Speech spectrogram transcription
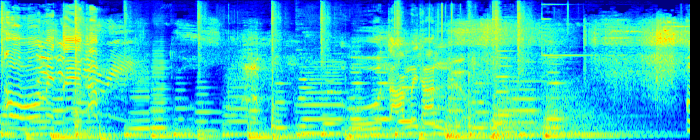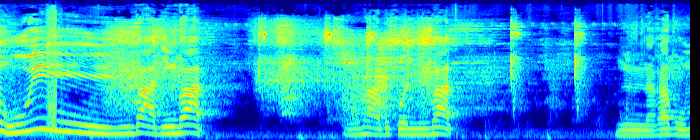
โอ้โหไม่แตกครับโอ้โหตามไม่ทันโอ้ยยิงพลาดยิงพลาดยิงพลาดทุกคนยิงพลาดอืมนะครับผม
